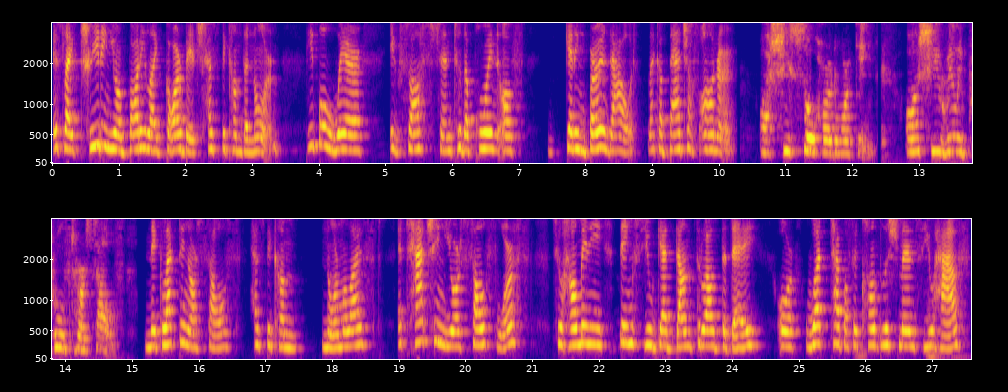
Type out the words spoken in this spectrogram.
it's like treating your body like garbage has become the norm. People wear exhaustion to the point of getting burned out like a badge of honor. Oh, she's so hardworking. Oh, she really proved herself. Neglecting ourselves has become normalized. Attaching your self worth to how many things you get done throughout the day or what type of accomplishments you have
